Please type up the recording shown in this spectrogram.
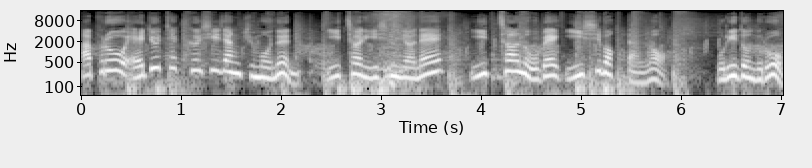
앞으로 에듀테크 시장 규모는 2020년에 2,520억 달러, 우리 돈으로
